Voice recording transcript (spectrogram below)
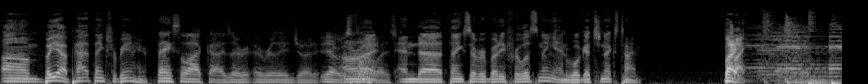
Um, but yeah, Pat, thanks for being here. Thanks a lot, guys. I, I really enjoyed it. Yeah, it was All fun. right, and uh, thanks everybody for listening, and we'll get you next time. Bye. Bye.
